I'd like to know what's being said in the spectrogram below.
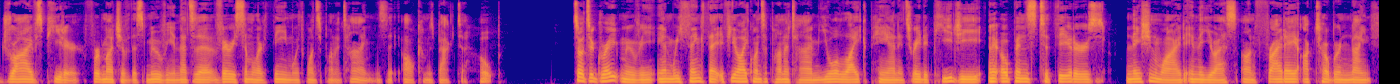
drives Peter for much of this movie. And that's a very similar theme with Once Upon a Time, is that it all comes back to hope. So it's a great movie, and we think that if you like Once Upon a Time, you will like Pan. It's rated PG, and it opens to theaters nationwide in the US on Friday, October 9th.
